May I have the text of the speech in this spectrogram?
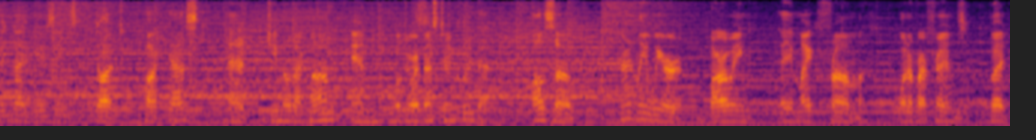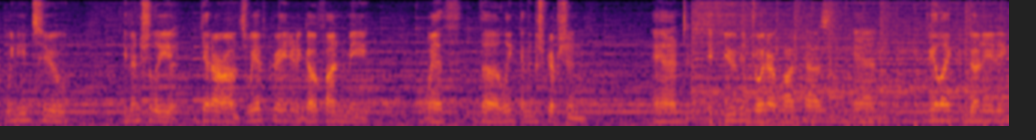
midnightmusings.podcast at gmail.com and we'll do our best to include that. Also, currently we are borrowing a mic from one of our friends, but we need to eventually get our own. So we have created a GoFundMe with the link in the description. And if you've enjoyed our podcast and feel like donating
